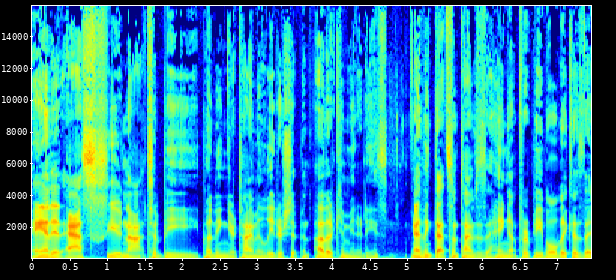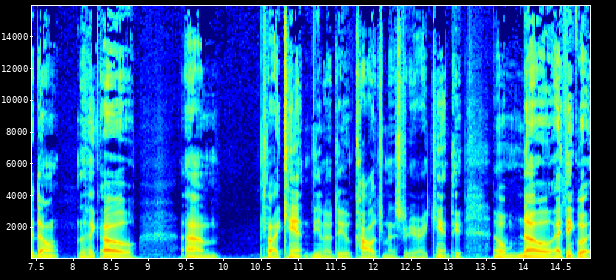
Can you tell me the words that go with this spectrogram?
And it asks you not to be putting your time in leadership in other communities. I think that sometimes is a hang up for people because they don't, they think, oh, um, so I can't, you know, do college ministry or I can't do. Oh no, I think what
